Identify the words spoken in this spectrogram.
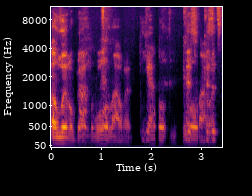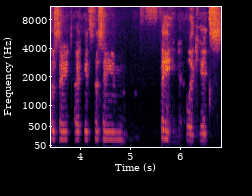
a little bit Um, but we'll allow it Yeah, we'll, we'll because it it's the same. uh, It's the same thing. Like it's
